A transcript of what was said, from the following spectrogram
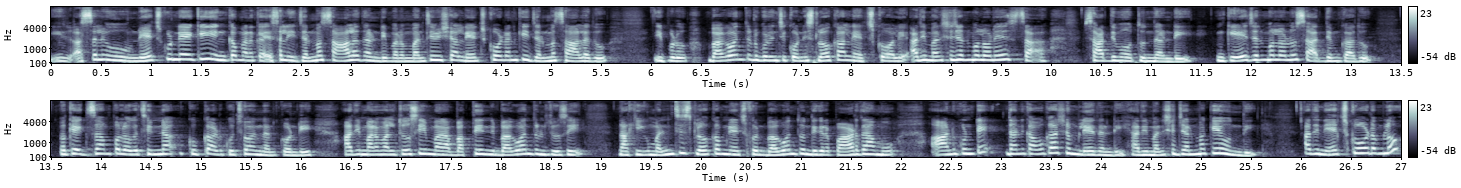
ఈ అసలు నేర్చుకునేకి ఇంకా మనకు అసలు ఈ జన్మ సాలదండి. మనం మంచి విషయాలు నేర్చుకోవడానికి ఈ జన్మ సాలదు. ఇప్పుడు భగవంతుడి గురించి కొన్ని శ్లోకాలు నేర్చుకోవాలి. అది మనిషి జన్మలోనే సా సాధ్యమవుతుందండి. ఇంకే జన్మలోనూ సాధ్యం కాదు. ఒక ఎగ్జాంపుల్ ఒక చిన్న కుక్క ఆడు కూర్చోంది అనుకోండి అది మనల్ని చూసి మన భక్తిని భగవంతుని చూసి నాకు ఇక మంచి శ్లోకం నేర్చుకొని భగవంతుని దగ్గర పాడదాము అనుకుంటే దానికి అవకాశం లేదండి. అది మనిషి జన్మకే ఉంది. అది నేర్చుకోవడంలో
